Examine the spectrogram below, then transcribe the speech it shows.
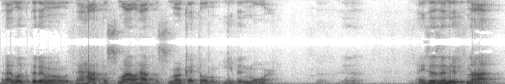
And I looked at him and with half a smile, half a smirk, I told him even more. And he says, and if not,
